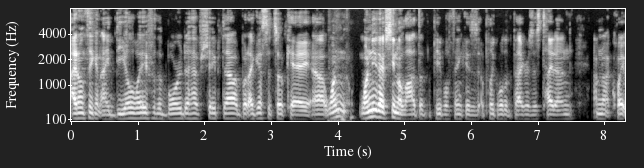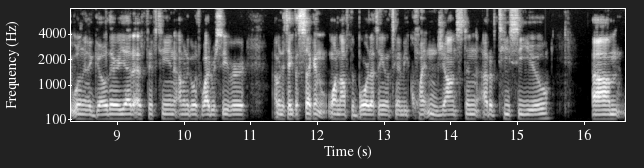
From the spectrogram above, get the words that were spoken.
I don't think an ideal way for the board to have shaped out, but I guess it's okay. Uh, one one need I've seen a lot that people think is applicable to the Packers is tight end. I'm not quite willing to go there yet at 15. I'm going to go with wide receiver. I'm going to take the second one off the board. I think it's going to be Quentin Johnston out of TCU. Um,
